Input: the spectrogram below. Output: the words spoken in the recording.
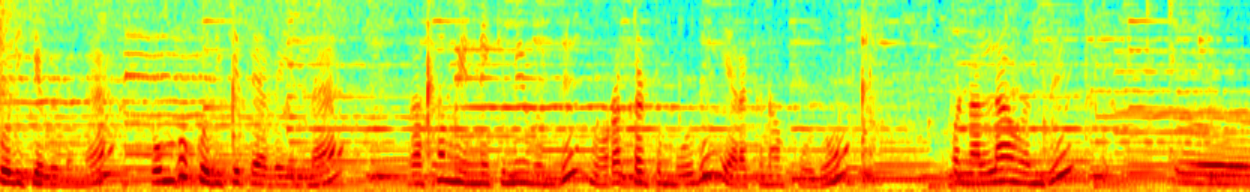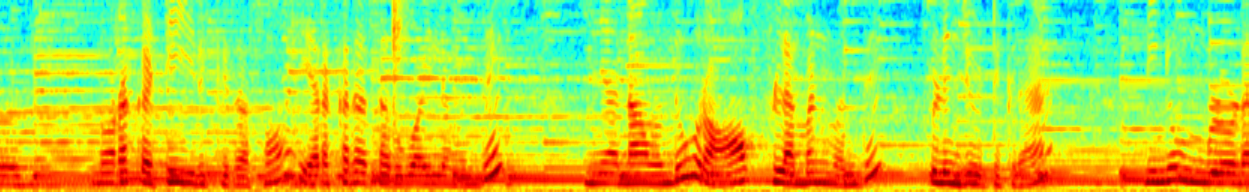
கொதிக்க விடுங்க. ரொம்ப கொதிக்க தேவையில்லை. ரசம் என்றைக்குமே வந்து நுர கட்டும் போது இறக்குனா போதும். இப்போ நல்லா வந்து நுரக்கட்டி இருக்குது ரசம். இறக்குற தருவாயில் வந்து நான் வந்து ஒரு ஆஃப் லெமன் வந்து பிழிஞ்சு விட்டுக்கிறேன். நீங்கள் உங்களோட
